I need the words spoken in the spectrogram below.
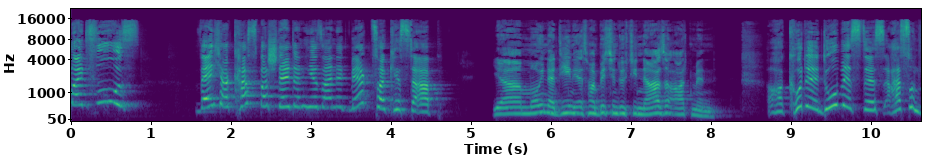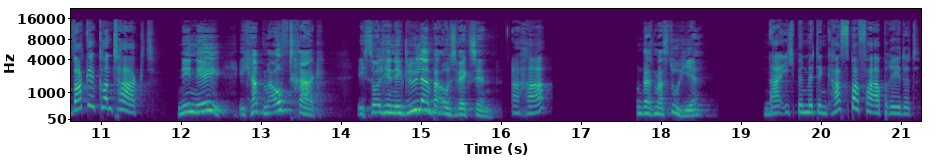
mein Fuß! Welcher Kasper stellt denn hier seine Werkzeugkiste ab? Ja, moin Nadine, erstmal ein bisschen durch die Nase atmen. Oh, Kuddel, du bist es. Hast du einen Wackelkontakt? Nee, nee, ich hab einen Auftrag. Ich soll hier eine Glühlampe auswechseln. Aha. Und was machst du hier? Na, ich bin mit den Kasper verabredet.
